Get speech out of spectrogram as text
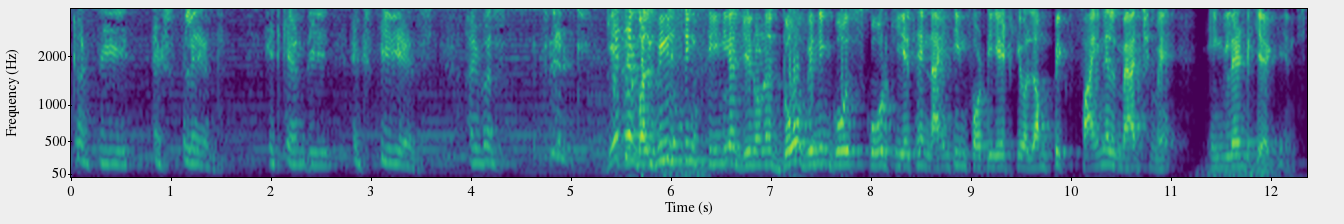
can't be explained. It can be experienced. I was thrilled. ये थे बलबीर सिंह सीनियर जिन्होंने दो विनिंग गोल स्कोर किए थे 1948 के ओलंपिक फाइनल मैच में इंग्लैंड के अगेंस्ट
